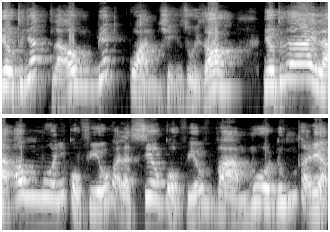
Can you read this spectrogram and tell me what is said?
Điều thứ nhất là ông biết quản trị rủi ro. Điều thứ hai là ông mua những cổ phiếu gọi là siêu cổ phiếu và mua đúng thời điểm.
